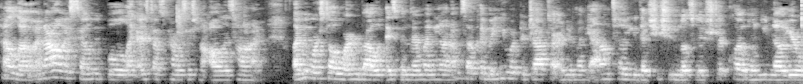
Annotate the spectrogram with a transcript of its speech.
Hello. And I always tell people, like, I just have this conversation all the time. Like, people are so worried about what they spend their money on. I'm so, okay, but you work the job to earn your money. I don't tell you that you shouldn't go to the strip club when you know you're,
